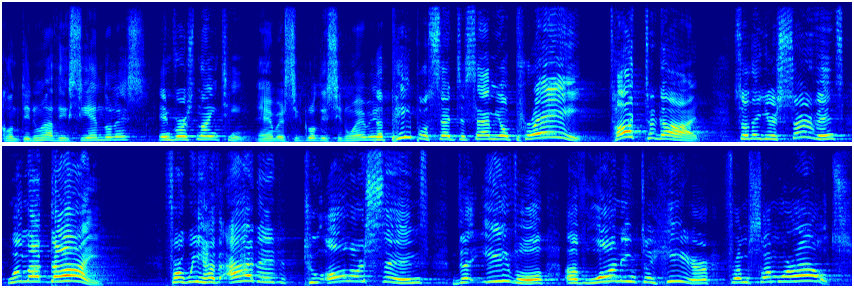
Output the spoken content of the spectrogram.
continúa diciéndoles In verse 19, en el versículo 19. the people said to Samuel, Pray, talk to God, so that your servants will not die. For we have added to all our sins the evil of wanting to hear from somewhere else.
